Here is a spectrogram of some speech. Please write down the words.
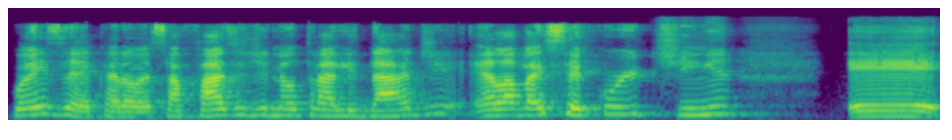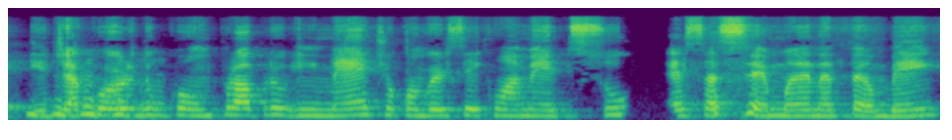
Pois é, Carol, essa fase de neutralidade ela vai ser curtinha. É, e de acordo com o próprio INMET, eu conversei com a Metsu essa semana também.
